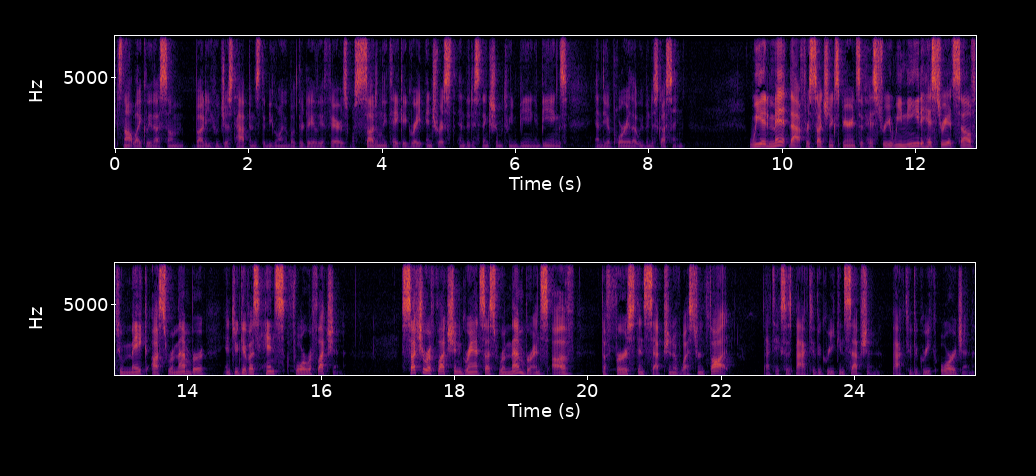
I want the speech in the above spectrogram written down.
it's not likely that somebody who just happens to be going about their daily affairs will suddenly take a great interest in the distinction between being and beings and the aporia that we've been discussing. We admit that for such an experience of history, we need history itself to make us remember and to give us hints for reflection. Such a reflection grants us remembrance of the first inception of Western thought. That takes us back to the Greek inception, back to the Greek origin.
